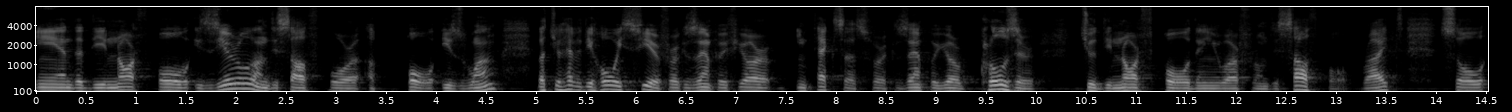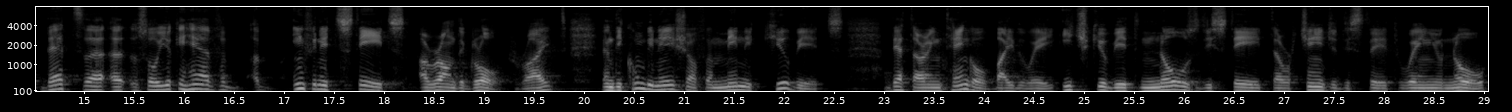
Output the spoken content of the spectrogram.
and the north pole is zero, and the south pole, uh, pole is one. But you have the whole sphere. For example, if you're in Texas, for example, you're closer to the North Pole than you are from the South Pole, right? So that uh, uh, so you can have uh, uh, infinite states around the globe, right? And the combination of many qubits that are entangled, by the way, each qubit knows the state or changes the state when you know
